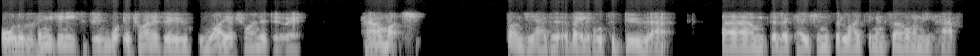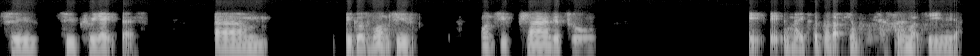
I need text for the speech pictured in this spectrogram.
all of the things you need to do, what you're trying to do, why you're trying to do it, how much funds you have available to do that, um, the locations, the lighting, and so on you have to to create this. Um, because once you've once you've planned it all, it, it makes the production process so much easier.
